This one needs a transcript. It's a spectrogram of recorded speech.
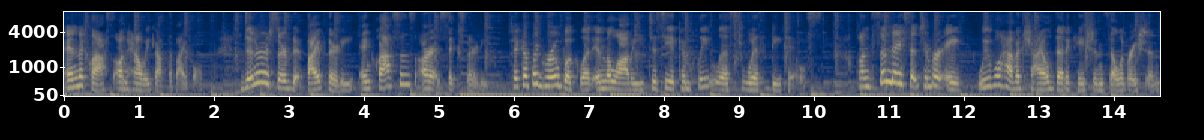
and a class on how we got the Bible. Dinner is served at 5:30 and classes are at 6:30. Pick up a grow booklet in the lobby to see a complete list with details. On Sunday, September 8th, we will have a child dedication celebration.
